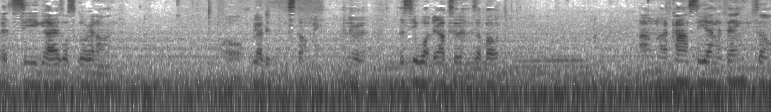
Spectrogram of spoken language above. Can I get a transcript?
Let's see guys what's going on glad it didn't stop me. Anyway, let's see what the accident is about. Um, I can't see anything, so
